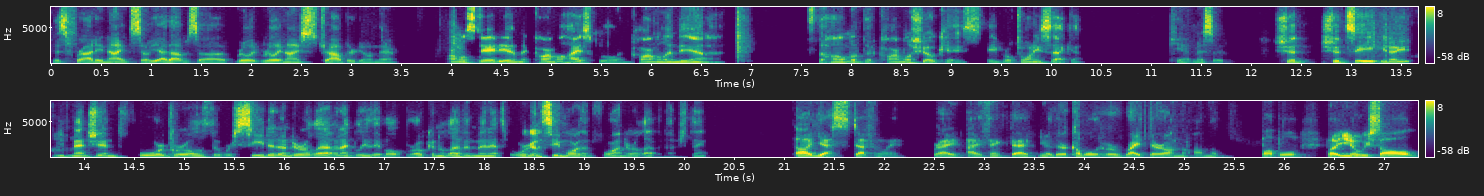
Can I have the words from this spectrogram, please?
this Friday night. So yeah, that was a really really nice job they're doing there. Carmel Stadium at Carmel High School in Carmel, Indiana. It's the home of the Carmel Showcase, April 22nd. Can't miss it. Should should see, you know, you, you mentioned four girls that were seated under 11. I believe they've all broken 11 minutes, but we're going to see more than four under 11, don't you think? Uh, yes, definitely. Right. I think that you know there are a couple who are right there on the on the bubble, but you know we saw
